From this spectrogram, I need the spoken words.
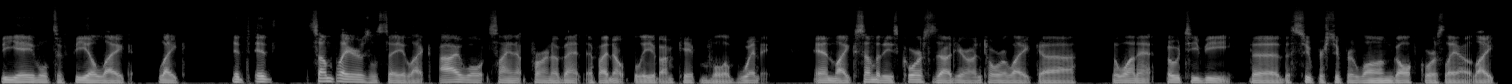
be able to feel like like it's it's some players will say like I won't sign up for an event if I don't believe I'm capable of winning. And like some of these courses out here on tour, like uh, the one at OTB, the the super super long golf course layout, like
